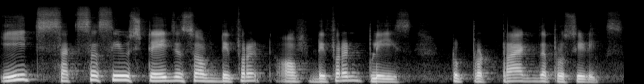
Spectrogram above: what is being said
each successive stages of different of different pleas to protract the proceedings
